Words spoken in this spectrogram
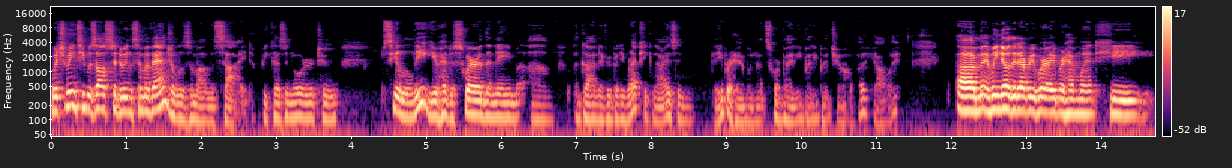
which means he was also doing some evangelism on the side, because in order to seal a league, you had to swear in the name of a God everybody recognized, and Abraham would not swear by anybody but Jehovah, Yahweh. Um, and we know that everywhere Abraham went, he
